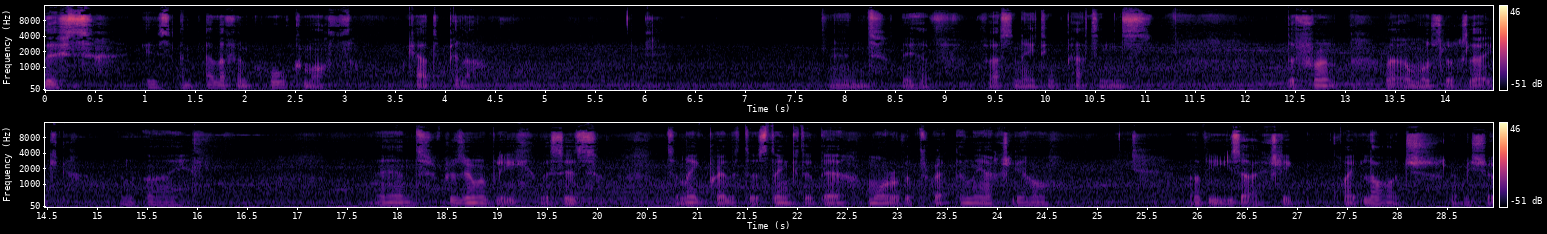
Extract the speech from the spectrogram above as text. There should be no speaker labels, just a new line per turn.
This is an elephant hawk moth caterpillar. And they have fascinating patterns. The front that almost looks like an eye. And presumably this is to make predators think that they're more of a threat than they actually are. Now these are actually quite large. Let me show.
